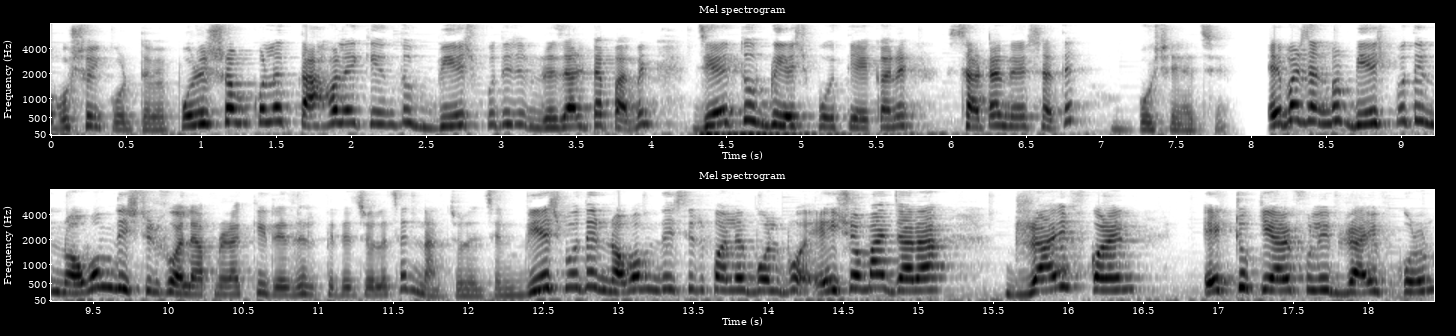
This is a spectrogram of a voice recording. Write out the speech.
অবশ্যই করতে হবে। পরিশ্রম করলে তাহলে কিন্তু বৃহস্পতির রেজাল্টটা পাবেন। যেহেতু বৃহস্পতি এখানে সাটানের সাথে বসে আছে। এবার জানব বৃহস্পতির নবম দৃষ্টির ফলে আপনারা কি রেজাল্ট পেতে চলেছেন, না চলেছেন? বৃহস্পতির নবম দৃষ্টির ফলে বলব, এই সময় যারা ড্রাইভ করেন একটু কেয়ারফুলি ড্রাইভ করুন,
